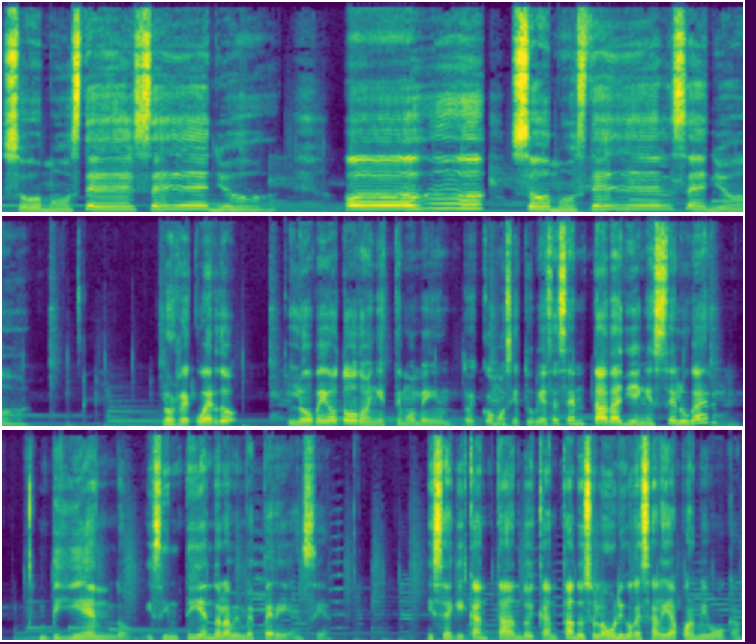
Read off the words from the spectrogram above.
somos del Señor. Oh, somos del Señor. Lo recuerdo, lo veo todo en este momento. Es como si estuviese sentada allí en ese lugar viendo y sintiendo la misma experiencia. Y seguí cantando y cantando, eso es lo único que salía por mi boca.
